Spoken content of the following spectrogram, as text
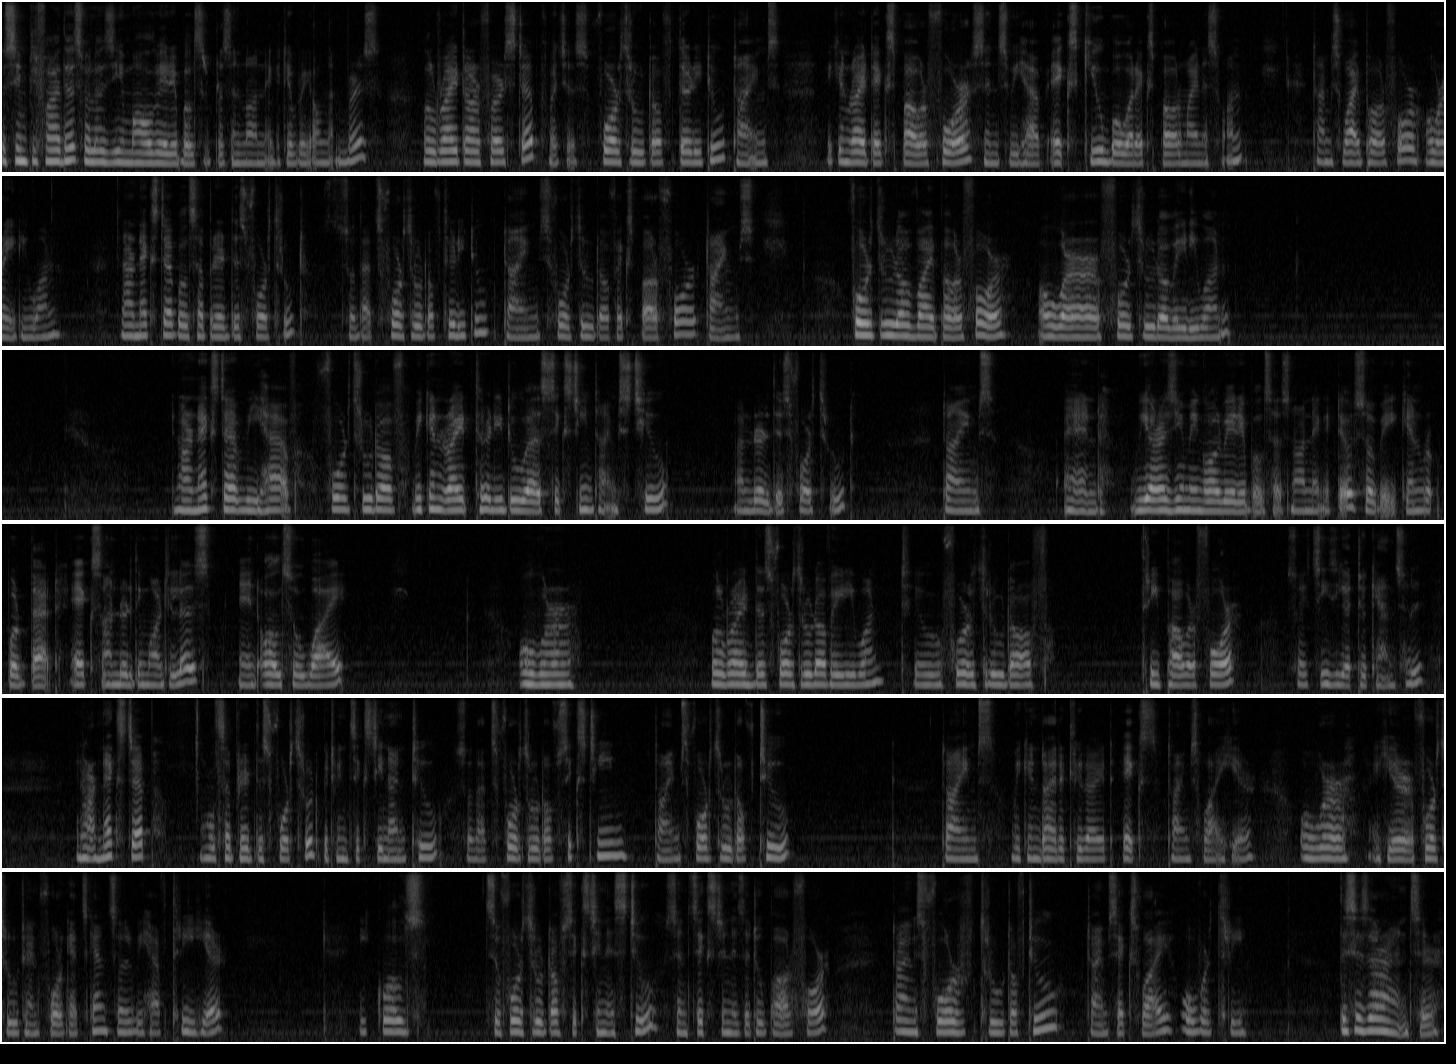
To simplify this, we'll assume all variables represent non-negative real numbers. We'll write our first step, which is 4th root of 32 times, we can write x power 4 since we have x cube over x power minus 1 times y power 4 over 81. In our next step, we'll separate this 4th root. So that's 4th root of 32 times 4th root of x power 4 times 4th root of y power 4 over 4th root of 81 in our next step we have fourth root of we can write 32 as 16 times 2 under this fourth root times and we are assuming all variables as non-negative so we can put that x under the modulus and also y over we'll write this fourth root of 81 to fourth root of 3 power 4 so it's easier to cancel. In our next step We'll separate this fourth root between 16 and 2. So that's fourth root of 16 times fourth root of 2 times, we can directly write x times y here. Over here, fourth root and 4 gets cancelled. We have 3 here equals, so fourth root of 16 is 2, since 16 is a 2 power 4, times fourth root of 2 times xy over 3. This is our answer.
